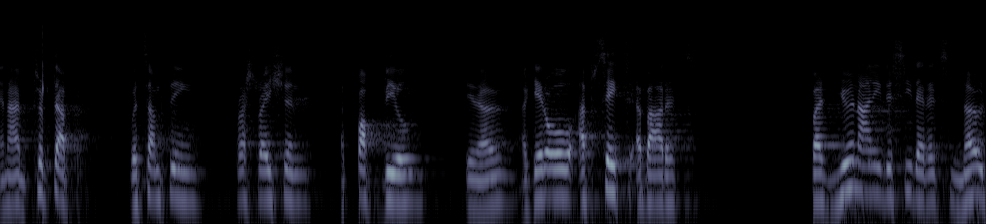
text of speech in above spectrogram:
and I'm tripped up with something, frustration, a pop deal, you know. I get all upset about it. But you and I need to see that it's no,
